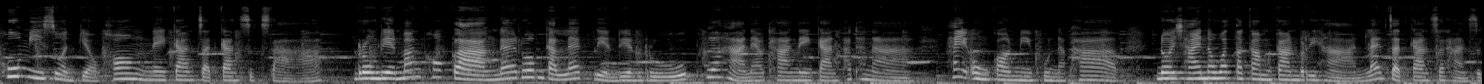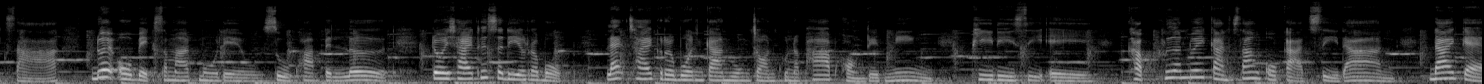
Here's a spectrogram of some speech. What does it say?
ผู้มีส่วนเกี่ยวข้องในการจัดการศึกษา โรงเรียนบ้านโคกกลางได้ร่วมกันแลกเปลี่ยนเรียนรู้ เพื่อหาแนวทางในการพัฒนา ให้องค์กรมีคุณภาพ โดยใช้นวัตกรรมการบริหารและจัดการสถานศึกษา ด้วย OBEX Smart Model สู่ความเป็นเลิศ โดยใช้ทฤษฎีระบบ และใช้กระบวนการวงจรคุณภาพของเดมมิง PDCA ขับเคลื่อนด้วยการสร้างโอกาส 4 ด้าน ได้แก่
